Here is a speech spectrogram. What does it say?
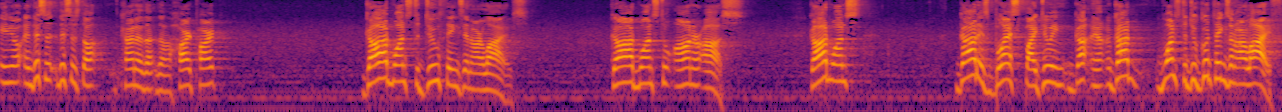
You know, and this is this is the kind of the, the hard part. God wants to do things in our lives. God wants to honor us. God wants God is blessed by doing God, uh, God wants to do good things in our life.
